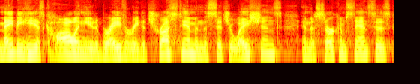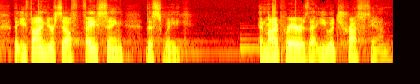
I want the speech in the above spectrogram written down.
Maybe He is calling you to bravery, to trust Him in the situations and the circumstances that you find yourself facing this week. And my prayer is that you would trust Him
